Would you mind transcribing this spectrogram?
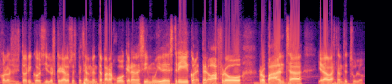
con los históricos y los creados especialmente para el juego, que eran así muy de Street, con el pelo afro, ropa ancha, y era bastante chulo.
